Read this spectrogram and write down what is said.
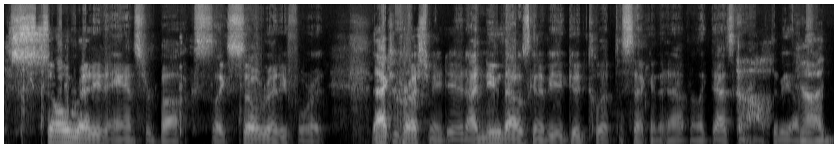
so ready to answer Bucks, like so ready for it. That just, crushed me, dude. I knew that was going to be a good clip the second it happened. Like that's going to oh, have to be on. God,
